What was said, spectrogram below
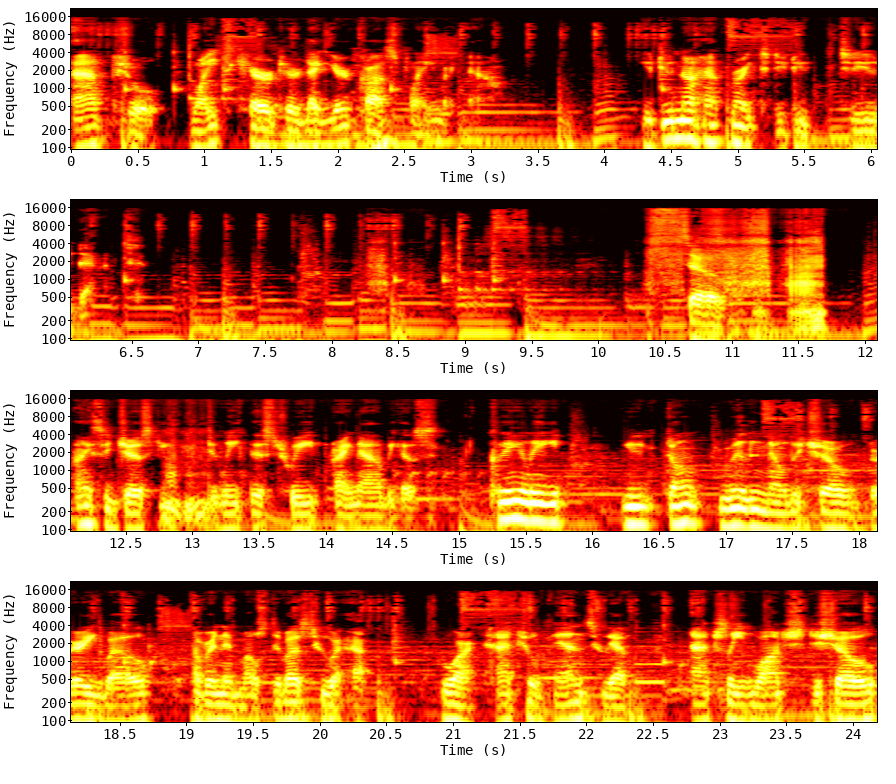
actual white character that you're cosplaying right now. You do not have the right to do to do that. So I suggest you delete this tweet right now because clearly you don't really know the show very well, other than most of us who are who are actual fans who have actually watched the show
